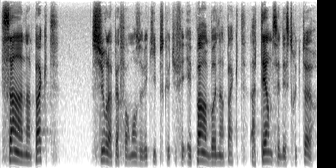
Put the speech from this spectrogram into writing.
Ça a un impact sur la performance de l'équipe, ce que tu fais, et pas un bon impact. À terme, c'est destructeur.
